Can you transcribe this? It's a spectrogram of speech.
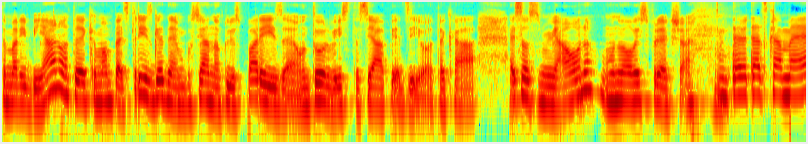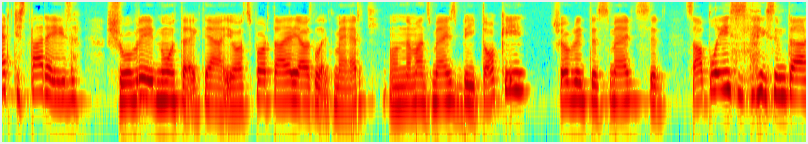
tam arī bija jānotiek, ka man pēc trīs gadiem būs jānokļūst Parīzē, un tur viss tas jāpiedzīvo. Es esmu jauna un vēl viss priekšā. Tev ir tāds kā mērķis Parīze? Šobrīd noteikti, jā, jo sportā ir jāuzliek mērķi. Un mans mērķis bija Tokija. Šobrīd tas mērķis ir saplīsis, teiksim tā.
